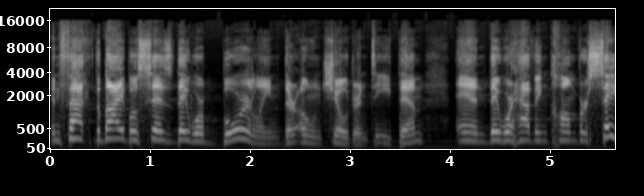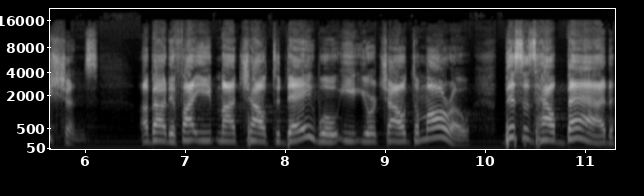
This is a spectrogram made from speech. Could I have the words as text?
In fact, the Bible says they were boiling their own children to eat them, and they were having conversations about if I eat my child today, we'll eat your child tomorrow. This is how bad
